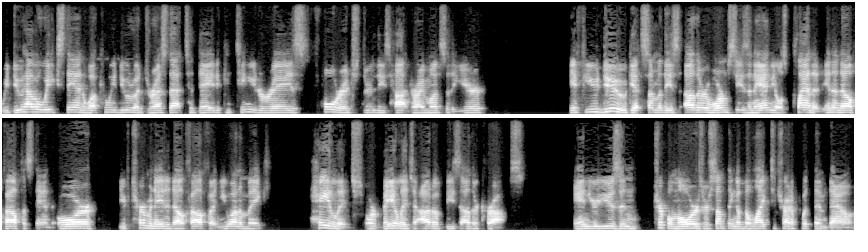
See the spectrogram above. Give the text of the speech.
we do have a weak stand, what can we do to address that today to continue to raise forage through these hot, dry months of the year. If you do get some of these other warm season annuals planted in an alfalfa stand, or you've terminated alfalfa and you want to make haylage or baleage out of these other crops, and you're using triple mowers or something of the like to try to put them down,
